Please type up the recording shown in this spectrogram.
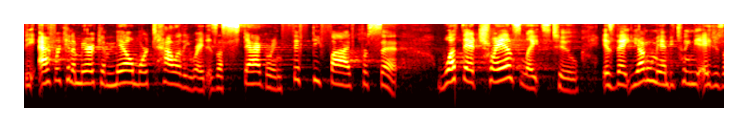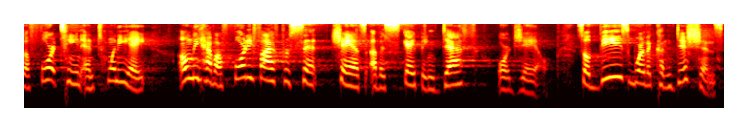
The African American male mortality rate is a staggering 55%, What that translates to is that young men between the ages of 14 and 28 only have a 45% chance of escaping death or jail. So these were the conditions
